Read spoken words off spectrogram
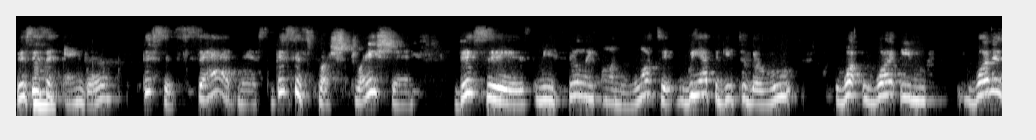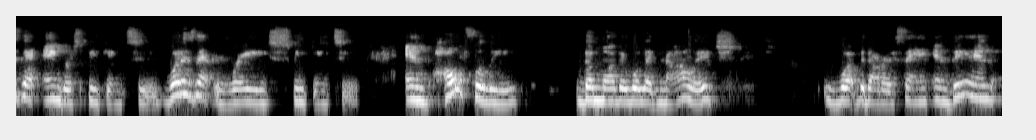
This mm. isn't anger. This is sadness. This is frustration. This is me feeling unwanted. We have to get to the root. What what what is that anger speaking to? What is that rage speaking to? And hopefully the mother will acknowledge what the daughter is saying. And then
